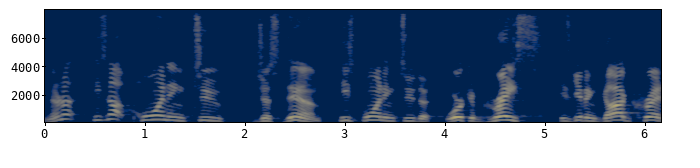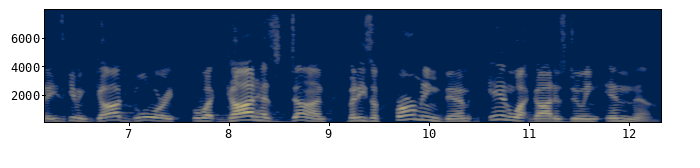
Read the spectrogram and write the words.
And they're not, he's not pointing to just them, he's pointing to the work of grace He's giving God credit. He's giving God glory for what God has done, but he's affirming them in what God is doing in them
